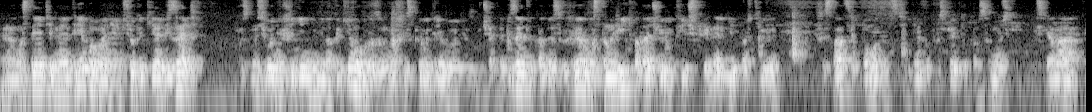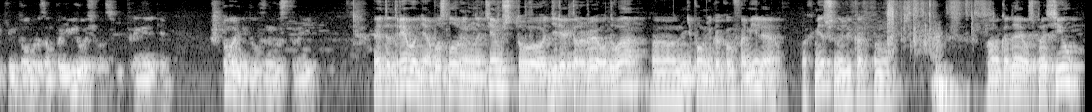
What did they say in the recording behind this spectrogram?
э, настоятельное требование все-таки обязать, то есть на сегодняшний день именно таким образом ваши исковые требования звучат, обязать УКД СВЖР восстановить подачу электрической энергии квартиры 16, дома 21 по проспекту Комсомольский. Если она каким-то образом появилась у вас, электроэнергия, что они должны восстановить? Это требование обусловлено тем, что директор РЭО-2, э, не помню, как его фамилия, Ахмедшин или как там, э, когда я его спросил,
